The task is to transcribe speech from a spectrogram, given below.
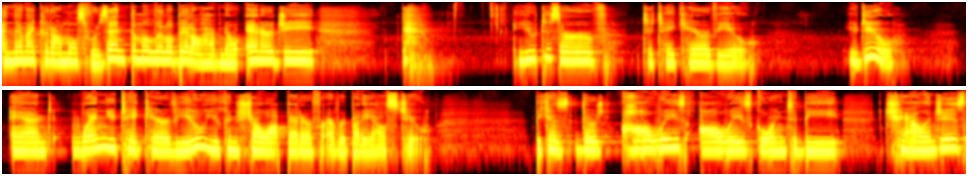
and then I could almost resent them a little bit. I'll have no energy. you deserve to take care of you. You do. And when you take care of you, you can show up better for everybody else too. Because there's always, always going to be challenges,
